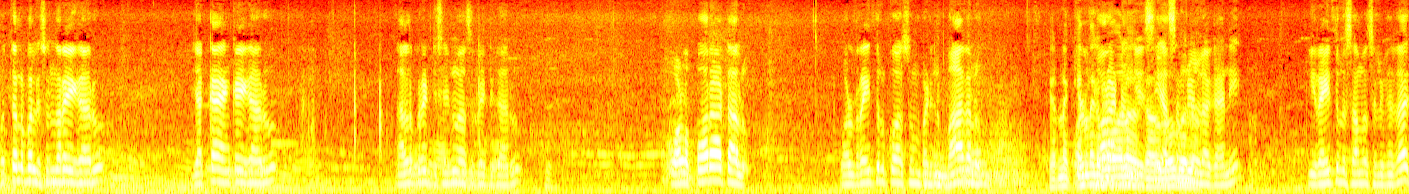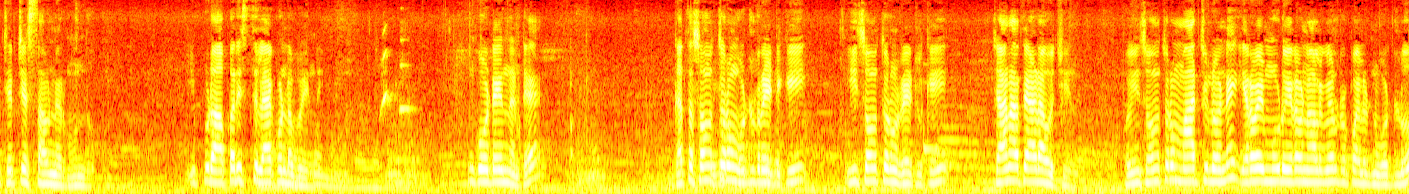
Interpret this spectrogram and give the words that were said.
ముత్తలపల్లి సుందరయ్య గారు జక్కా వెంకయ్య గారు నల్లపరెడ్డి శ్రీనివాసరెడ్డి గారు వాళ్ళ పోరాటాలు వాళ్ళ రైతుల కోసం పడిన బాధలు పోరాటం చేసి. అసెంబ్లీలో కానీ ఈ రైతుల సమస్యల మీద చర్చిస్తూ ఉన్నారు ముందు. ఇప్పుడు ఆ పరిస్థితి లేకుండా పోయింది. ఇంకోటి ఏంటంటే గత సంవత్సరం వడ్ల రేటుకి ఈ సంవత్సరం రేట్లకి చాలా తేడా వచ్చింది. పోయిన సంవత్సరం మార్చిలోనే ఇరవై మూడు ఇరవై నాలుగు వేల రూపాయలు ఉన్న వడ్లు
